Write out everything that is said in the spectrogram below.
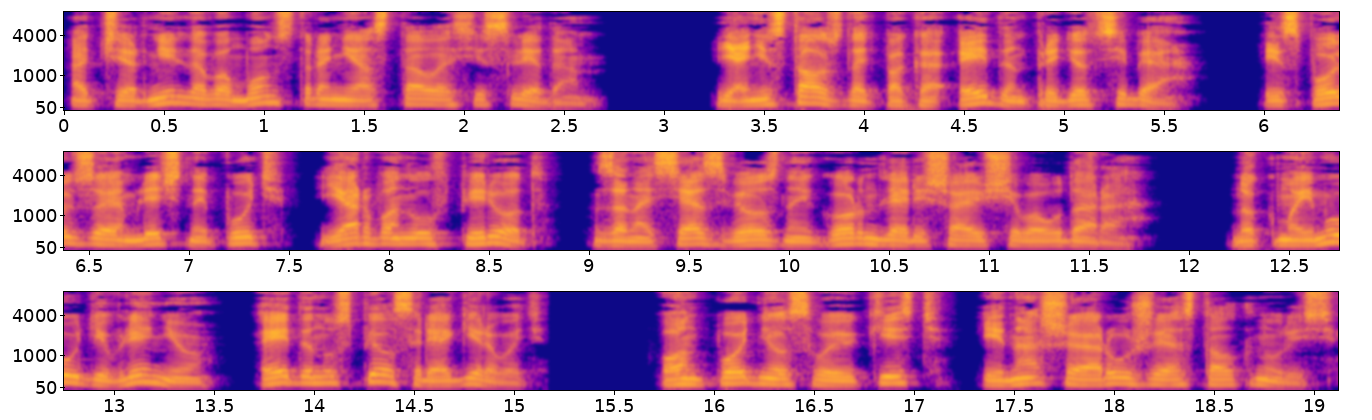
от чернильного монстра не осталось и следа. Я не стал ждать, пока Эйден придет в себя. Используя Млечный Путь, я рванул вперед, занося звездный горн для решающего удара. Но, к моему удивлению, Эйден успел среагировать. Он поднял свою кисть, и наши оружия столкнулись.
